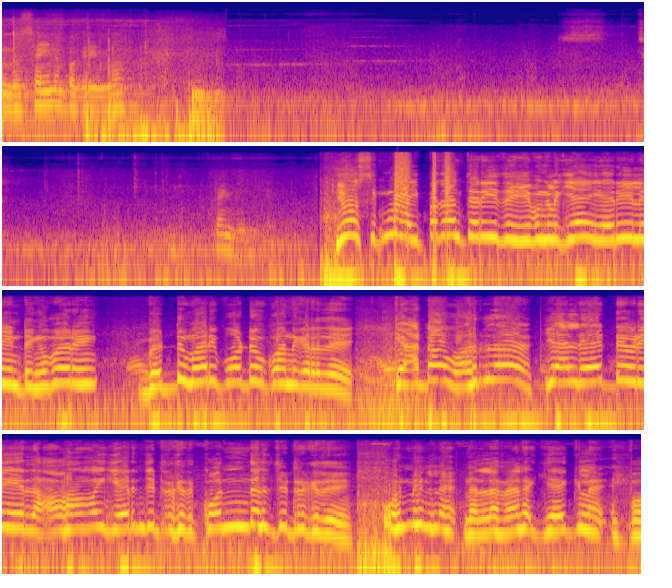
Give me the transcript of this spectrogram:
அந்த சைனை பார்க்குறீங்களா? தேங்க்யூ. யோ சிக்மா இப்பதான் தெரியுது. இவங்களுக்கு ஏன் எரியலைன்ட்டுங்க பாரு. பெட்டு மாதிரி போட்டு உட்காந்துக்கிறது. கேட்டா வரல. ஏன் லேட்டு அப்படிங்கிறது. அவன் அவன் எரிஞ்சிட்டு இருக்குது கொந்தளிச்சிட்டு இருக்குது ஒன்றும் இல்லை. நல்ல வேலை கேட்கல இப்போ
